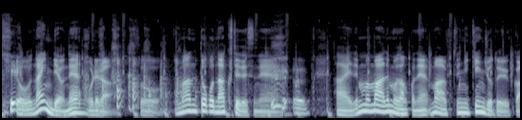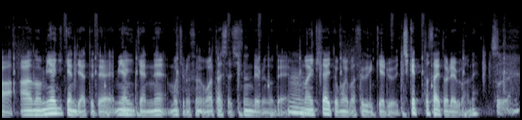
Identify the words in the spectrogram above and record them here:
そうないんだよね俺ら。そう。今んとこなくてですね。うん。はい、でもまあでもなんかねまあ普通に近所というかあの宮城県でやってて宮城県ねもちろん私たち住んでるので、うん。まあ行きたいと思えばすぐ行ける。チケットさえ取れればね。そうだよね。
